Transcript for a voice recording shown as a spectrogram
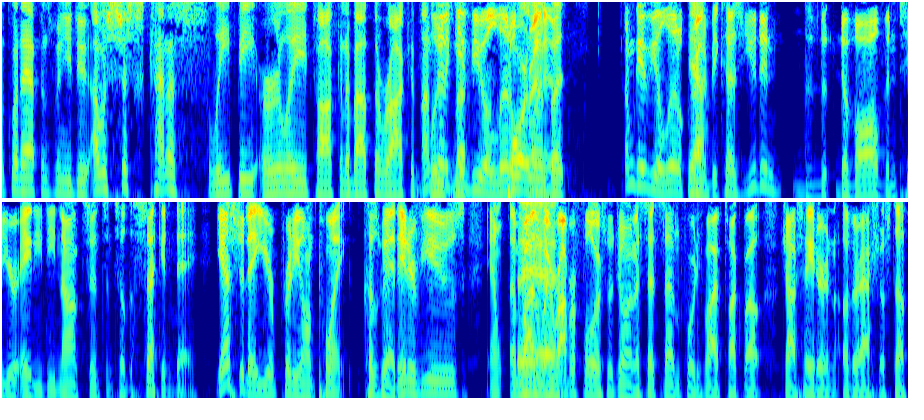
Look what happens when you do. I was just kind of sleepy early talking about the Rockets. I'm gonna give you a little Portland, credit. but I'm give you a little credit Yeah. because you didn't d- devolve into your ADD nonsense until the second day. Yesterday, you were pretty on point because we had interviews, and, and by the way, Robert Flores will join us at 7:45 talk about Josh Hader and other Astro stuff.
